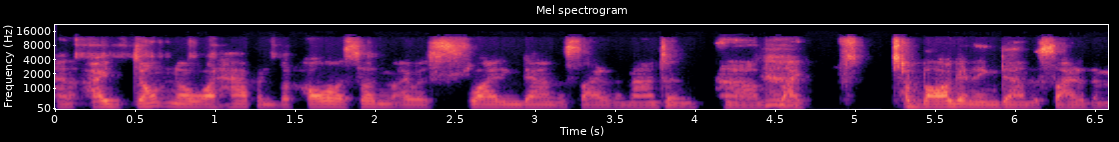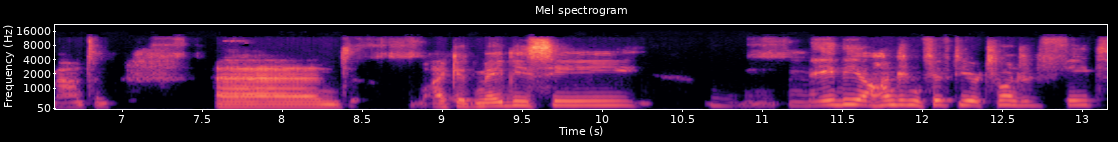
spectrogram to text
and I don't know what happened, but all of a sudden I was sliding down the side of the mountain, um, like tobogganing down the side of the mountain. And I could maybe see maybe 150 or 200 feet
